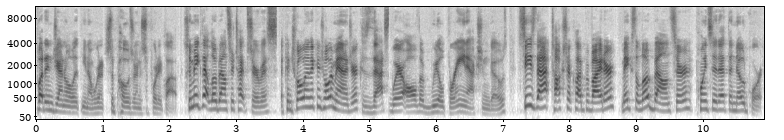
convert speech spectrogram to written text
But in general, you know, we're going to suppose we're in a supported cloud. So we make that load balancer type service, a controller in the controller manager, because that's where all the real brain action goes, sees that, talks to our cloud provider, makes a load balancer, points it at the node port.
